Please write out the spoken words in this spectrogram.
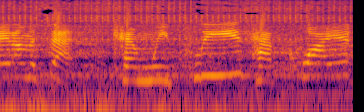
quiet on the set? Can we please have quiet?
